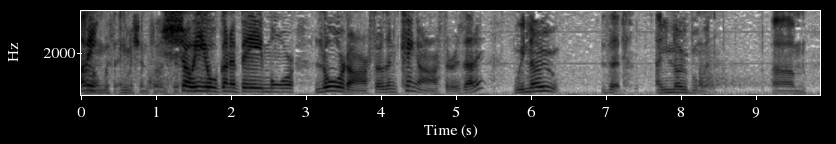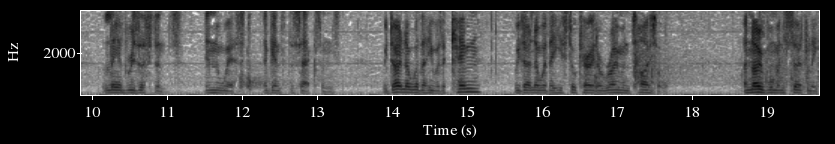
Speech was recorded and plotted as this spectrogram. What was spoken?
I along mean, with English influences. So you're going to be more Lord Arthur than King Arthur, is that it? We know that a nobleman um, led resistance in the west against the Saxons. We don't know whether he was a king. We don't know whether he still carried a Roman title. A nobleman, certainly,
